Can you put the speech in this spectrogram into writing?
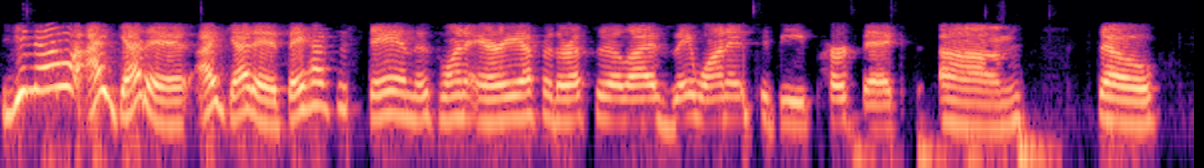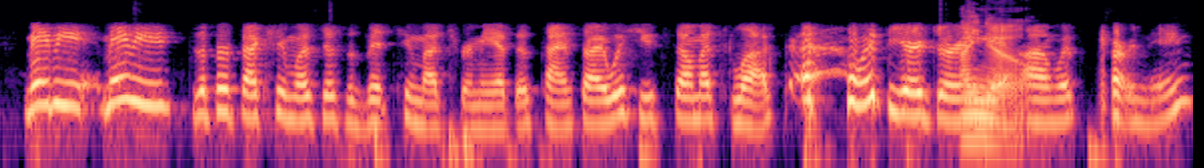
you know, I get it. I get it. They have to stay in this one area for the rest of their lives. They want it to be perfect. Um, so maybe maybe the perfection was just a bit too much for me at this time. So I wish you so much luck with your journey um, with gardening.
